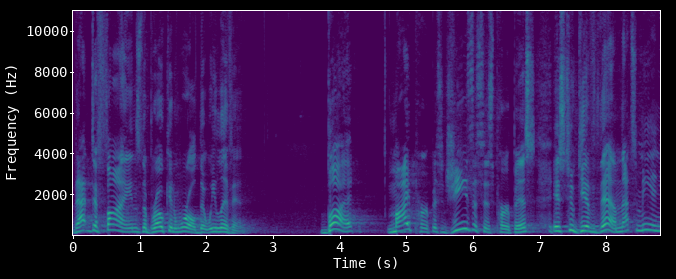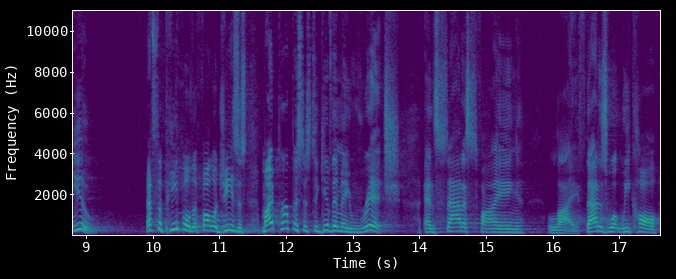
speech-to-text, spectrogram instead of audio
That defines the broken world that we live in. But my purpose, Jesus' purpose, is to give them, that's me and you. That's the people that follow Jesus. My purpose is to give them a rich and satisfying life. That is what we call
